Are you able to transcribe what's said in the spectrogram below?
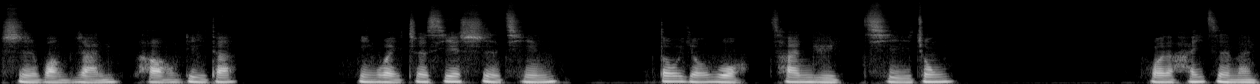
是枉然劳力的，因为这些事情都有我参与其中。我的孩子们，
